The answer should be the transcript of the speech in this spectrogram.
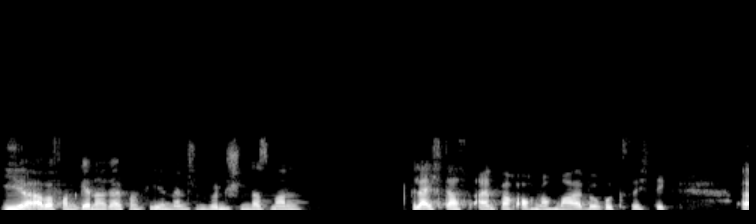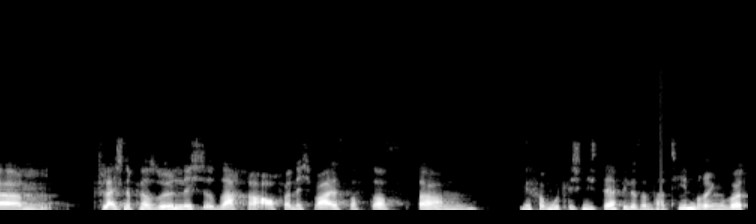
ihr, aber von generell von vielen Menschen wünschen, dass man vielleicht das einfach auch nochmal berücksichtigt. Ähm, vielleicht eine persönliche Sache, auch wenn ich weiß, dass das ähm, mir vermutlich nicht sehr viele Sympathien bringen wird.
